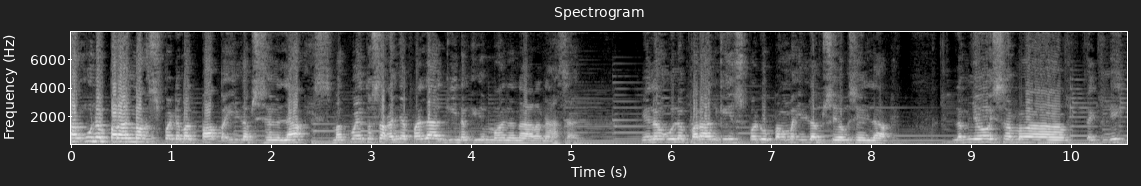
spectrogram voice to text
Ang unang paraan mga kasuper na magpapa-inlove sa isang lalaki, is magkwento sa kanya palagi ng iyong mga nararanasan. Yan ang unang paraan kayo super upang ma-inlove sa iyong lalaki. Alam nyo, sa mga technique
